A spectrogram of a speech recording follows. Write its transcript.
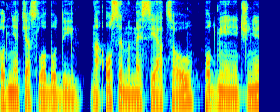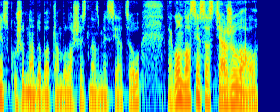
odňatia slobody na 8 mesiacov, podmienečne, skúšobná doba tam bola 16 mesiacov, tak on vlastne sa stiažoval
